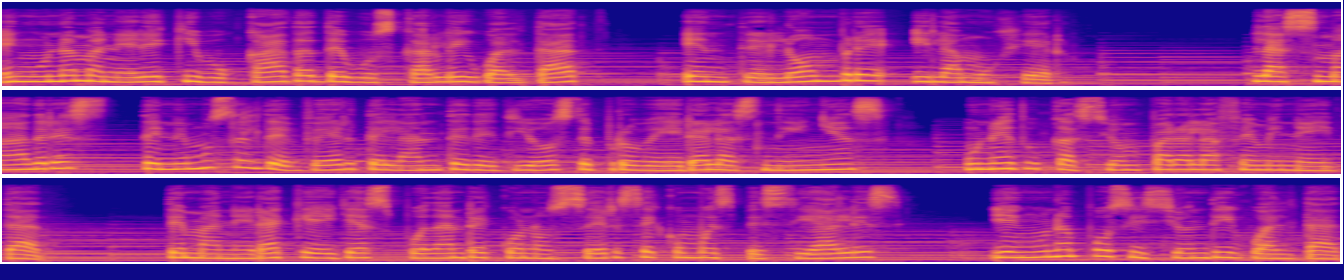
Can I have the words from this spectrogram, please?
en una manera equivocada de buscar la igualdad entre el hombre y la mujer. Las madres tenemos el deber delante de Dios de proveer a las niñas una educación para la femineidad, de manera que ellas puedan reconocerse como especiales y en una posición de igualdad,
